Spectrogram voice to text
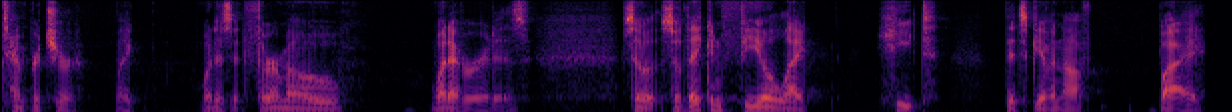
temperature like what is it thermo whatever it is. So so they can feel like heat that's given off by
